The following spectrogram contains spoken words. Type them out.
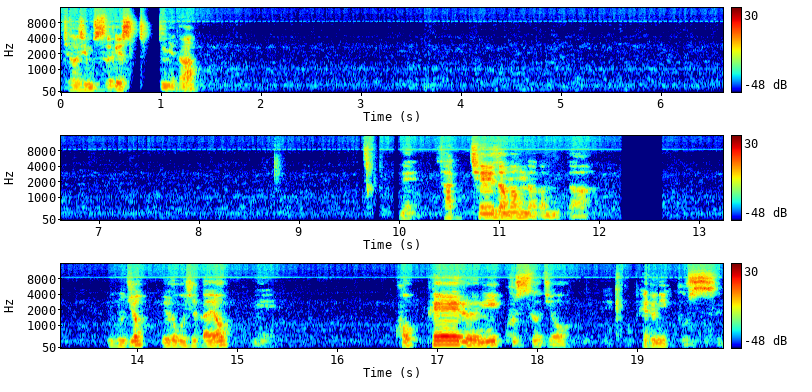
제가 지금 쓰겠습니다. 네, 자체 자막 나갑니다. 누구죠? 읽어보실까요? 네. 코페르니쿠스죠. 네, 코페르니쿠스.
